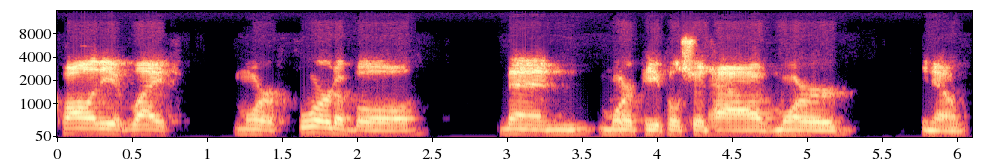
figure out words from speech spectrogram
quality of life more affordable, then more people should have more you know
